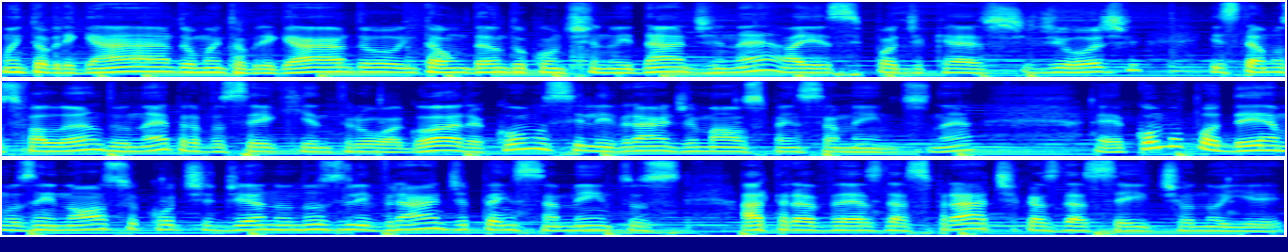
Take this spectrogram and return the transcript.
Muito obrigado, muito obrigado. Então, dando continuidade, né, a esse podcast de hoje, estamos falando, né, para você que entrou agora, como se livrar de maus pensamentos, né? É, como podemos, em nosso cotidiano, nos livrar de pensamentos através das práticas da Seichonoye?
